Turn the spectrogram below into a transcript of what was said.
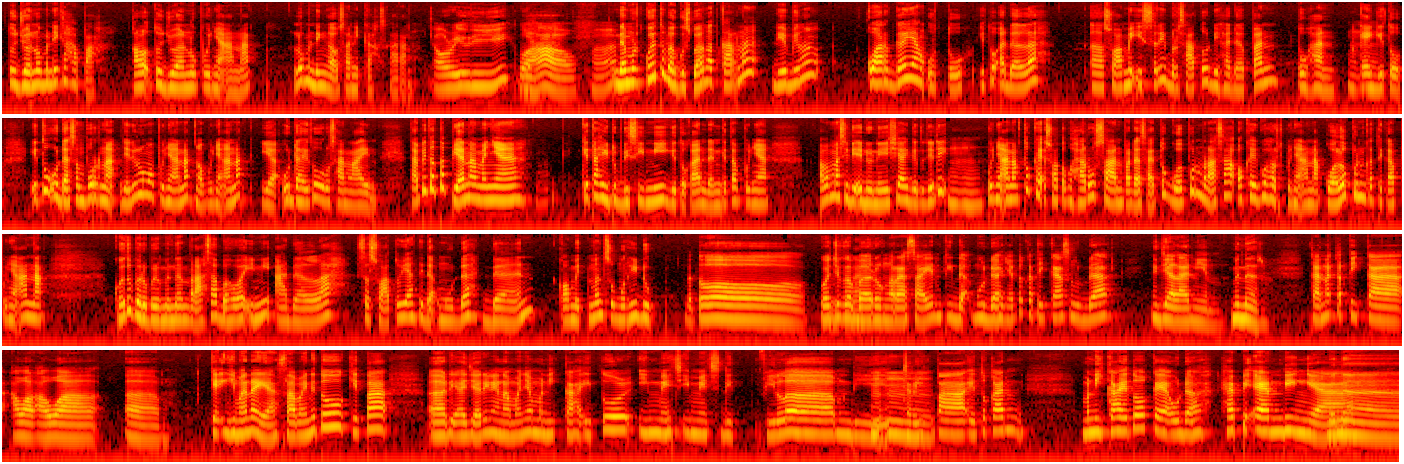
tujuan lu menikah apa? Kalau tujuan lu punya anak, lu mending nggak usah nikah sekarang. Oh really? Ya. Wow. Hah? Dan menurut gue itu bagus banget karena dia bilang keluarga yang utuh itu adalah eh, suami istri bersatu di hadapan Tuhan kayak Mm-mm. gitu itu udah sempurna jadi lu mau punya anak nggak punya anak ya udah itu urusan lain tapi tetap ya namanya kita hidup di sini gitu kan dan kita punya apa masih di Indonesia gitu jadi Mm-mm. punya anak tuh kayak suatu keharusan pada saat itu gue pun merasa oke gue harus punya anak walaupun ketika punya anak gue tuh baru benar-benar merasa bahwa ini adalah sesuatu yang tidak mudah dan komitmen seumur hidup Betul. Gue Gitu juga kan. baru ngerasain tidak mudahnya tuh ketika sudah ngejalanin. bener Karena ketika awal-awal em, kayak gimana ya? Selama ini tuh kita eh, diajarin yang namanya menikah itu image-image di film, di Mm-mm. cerita itu kan menikah itu kayak udah happy ending ya. bener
